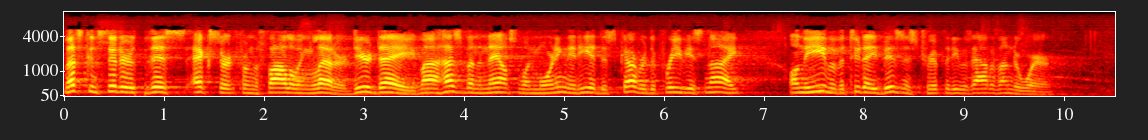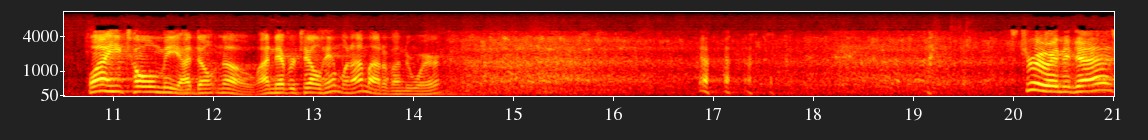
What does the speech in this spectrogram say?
Let's consider this excerpt from the following letter. Dear Dave, my husband announced one morning that he had discovered the previous night, on the eve of a two day business trip, that he was out of underwear. Why he told me, I don't know. I never tell him when I'm out of underwear. It's true, isn't it, guys?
